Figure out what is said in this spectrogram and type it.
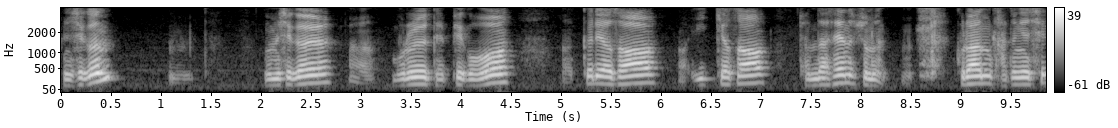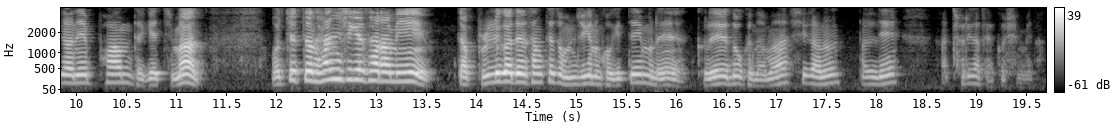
분식은 음, 음식을 어, 물을 데피고 어, 끓여서 어, 익혀서 전달해주는 그러한 가정의 시간이 포함되겠지만 어쨌든 한식의 사람이 자 분리가 된 상태에서 움직이는 거기 때문에 그래도 그나마 시간은 빨리 처리가 될 것입니다.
